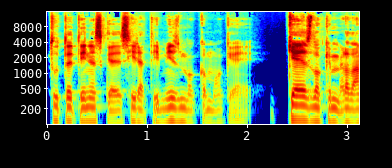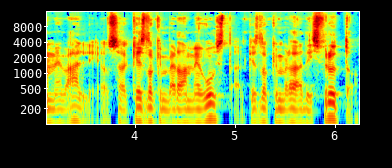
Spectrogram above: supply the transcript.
tú te tienes que decir a ti mismo como que qué es lo que en verdad me vale, o sea, qué es lo que en verdad me gusta, qué es lo que en verdad disfruto.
